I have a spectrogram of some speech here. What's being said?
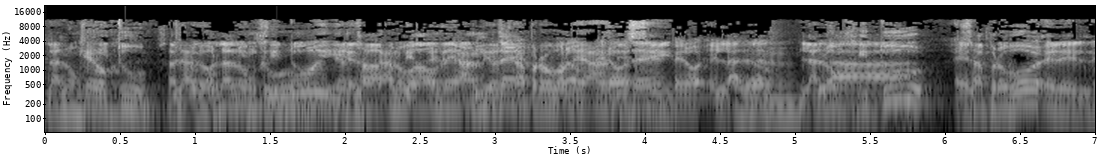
La longitud, Que- se aprobó la longitud, y el estaba cambio, aprobado el de cambio antes. se aprobó Bueno, de pero, antes pero la, la- La longitud el- se aprobó el, el-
